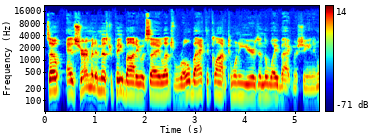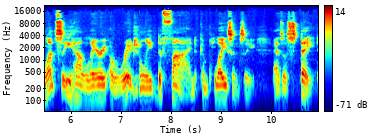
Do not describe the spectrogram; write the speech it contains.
So, as Sherman and Mr. Peabody would say, let's roll back the clock 20 years in the Wayback Machine and let's see how Larry originally defined complacency as a state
